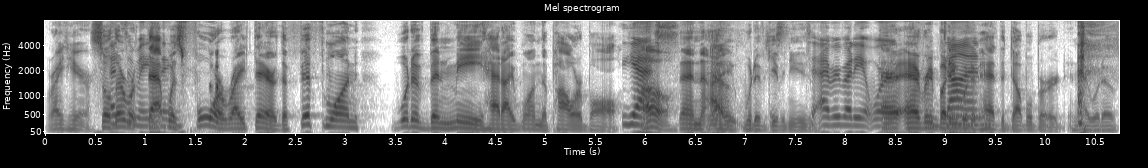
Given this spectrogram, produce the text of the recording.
right here. So That's there were, that amazing. was four right there. The fifth one would have been me had I won the Powerball. Yes. Oh. Then I would have given you. To everybody at work. I'm everybody would have done. had the double bird, and I would have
